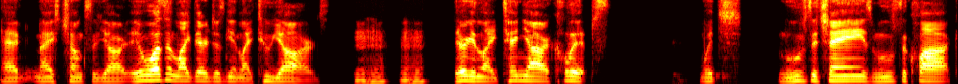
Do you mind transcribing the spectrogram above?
had nice chunks of yards. It wasn't like they were just getting like two yards. Mm-hmm. They were getting like 10 yard clips, which moves the chains, moves the clock.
